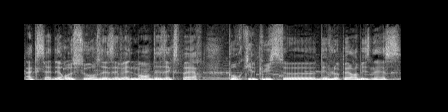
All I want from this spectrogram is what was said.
accès à des ressources, des événements, des experts pour qu'ils puissent développer leur business.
